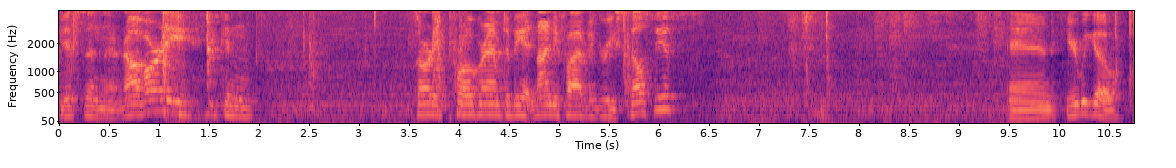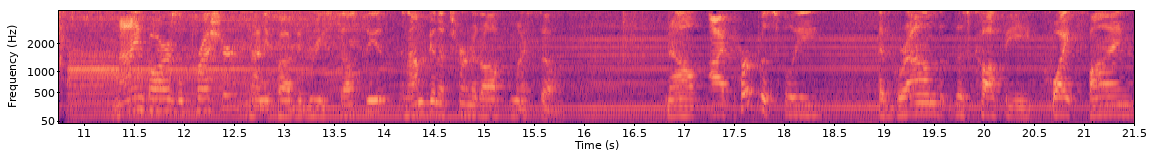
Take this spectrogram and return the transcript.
it's in there. Now I've already, can, it's already programmed to be at 95 degrees Celsius. And here we go. Nine bars of pressure, 95 degrees Celsius, and I'm gonna turn it off myself. Now, I purposefully have ground this coffee quite fine.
